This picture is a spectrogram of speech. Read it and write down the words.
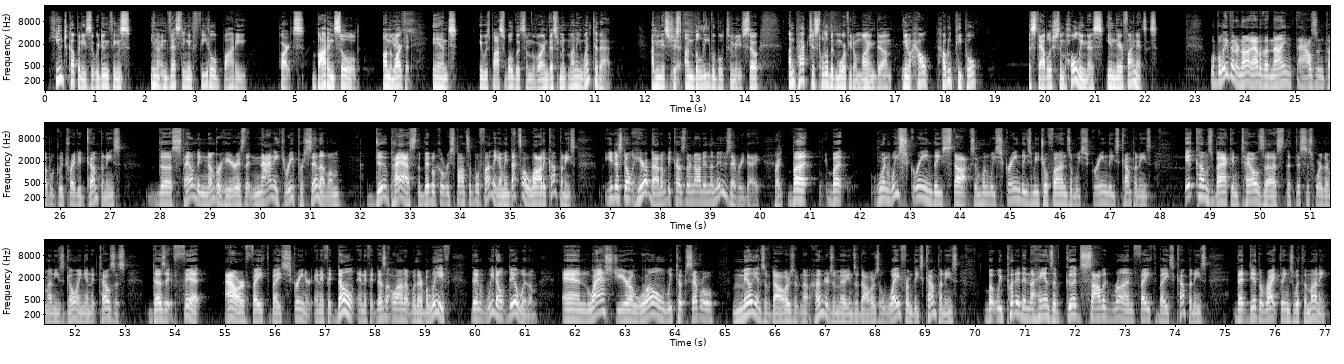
huge companies that were doing things, you know, investing in fetal body parts, bought and sold on the yes. market, and it was possible that some of our investment money went to that. I mean, it's just yes. unbelievable to me. So, unpack just a little bit more, if you don't mind. Um, you know, how how do people establish some holiness in their finances. Well, believe it or not, out of the 9,000 publicly traded companies, the astounding number here is that 93% of them do pass the biblical responsible funding. I mean, that's a lot of companies. You just don't hear about them because they're not in the news every day. Right. But but when we screen these stocks and when we screen these mutual funds and we screen these companies, it comes back and tells us that this is where their money's going, and it tells us does it fit our faith-based screener, and if it don't, and if it doesn't line up with our belief, then we don't deal with them. And last year alone, we took several millions of dollars, if not hundreds of millions of dollars, away from these companies, but we put it in the hands of good, solid run, faith based companies that did the right things with the money.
